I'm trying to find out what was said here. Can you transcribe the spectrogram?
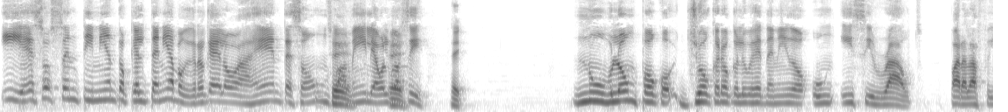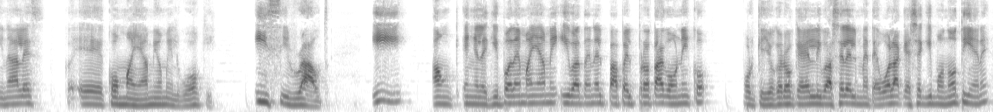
y esos sentimientos que él tenía, porque creo que los agentes son Sí, familia o algo sí. así, Sí. nubló un poco. Yo creo que le hubiese tenido un easy route para las finales eh, con Miami o Milwaukee. Easy route. Y aunque en el equipo de Miami iba a tener papel protagónico, porque yo creo que él iba a ser el metebola que ese equipo no tiene.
